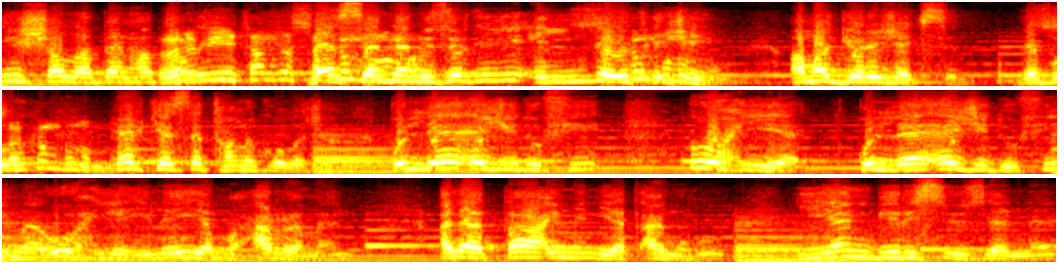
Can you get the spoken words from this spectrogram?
İnşallah ben hatalıyım. Ben senden bulunma. özür dileyeceğim, elini de Sakın öpeceğim. bulunma. Ama göreceksin. Ve bunu Sakın bulunma. herkes de tanık olacak. Kul la ecidu fi uhiye Kul la ecidu fîme uhiye ileyye muharremen ala ta'imin yet'amuhu. Yiyen birisi üzerine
